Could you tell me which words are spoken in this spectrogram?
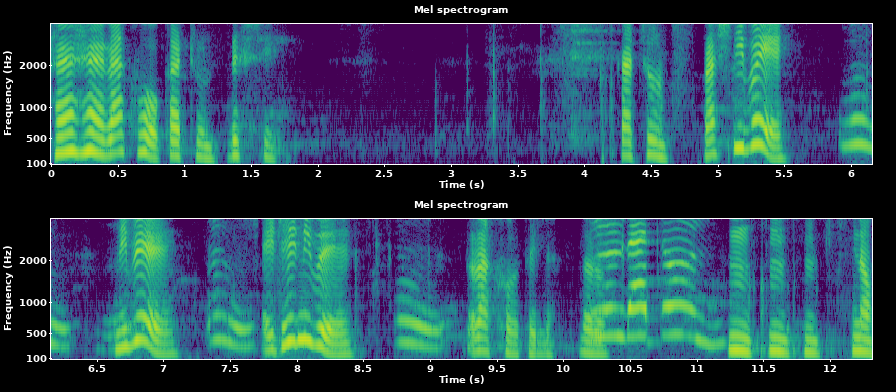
হ্যাঁ হ্যাঁ রাখো কার্টুন দেখছি। কার্টুন ব্রাশ নিবে? নিবে? এইটাই নিবে? রাখো তাহলে ধরো। হুম হুম হুম, নাও,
